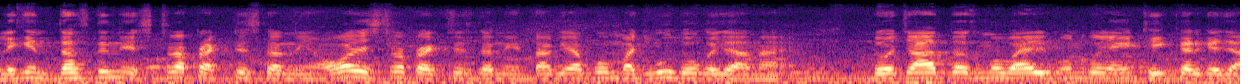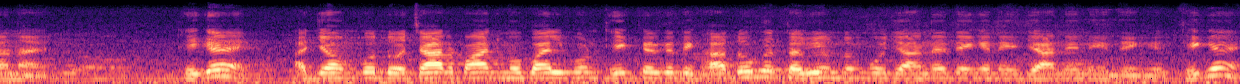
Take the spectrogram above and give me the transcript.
लेकिन दस दिन एक्स्ट्रा प्रैक्टिस करनी है, और एक्स्ट्रा प्रैक्टिस करनी है, ताकि आपको मज़बूत होकर जाना है। दो चार दस मोबाइल फ़ोन को यहीं ठीक करके जाना है। ठीक है? और जब हमको दो चार पाँच मोबाइल फ़ोन ठीक करके दिखा दोगे, तभी हम तुमको जाने देंगे, नहीं जाने नहीं देंगे। ठीक है?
